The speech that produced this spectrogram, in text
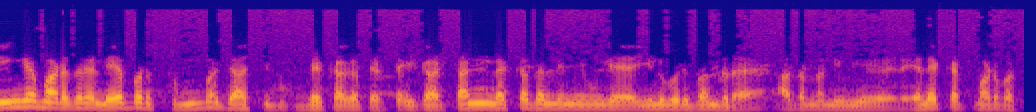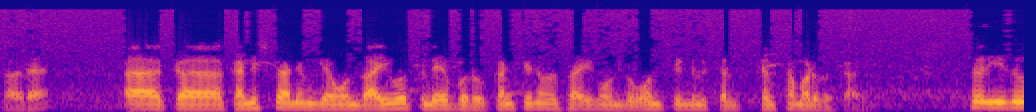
ಹಿಂಗೆ ಮಾಡಿದ್ರೆ ಲೇಬರ್ ತುಂಬ ಜಾಸ್ತಿ ಬೇಕಾಗುತ್ತೆ. ಈಗ ಟನ್ ಲೆಕ್ಕದಲ್ಲಿ ನಿಮಗೆ ಇಳುವರಿ ಬಂದರೆ ಅದನ್ನು ನೀವು ಎಲೆ ಕಟ್ ಮಾಡಬೇಕಾದ್ರೆ ಕನಿಷ್ಠ ನಿಮಗೆ ಒಂದು ಐವತ್ತು ಲೇಬರು ಕಂಟಿನ್ಯೂಸ್ ಆಗಿ ಒಂದು ಒಂದು ತಿಂಗಳು ಕೆಲ್, ಕೆಲಸ ಮಾಡಬೇಕಾಗುತ್ತೆ. ಸೊ ಇದು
